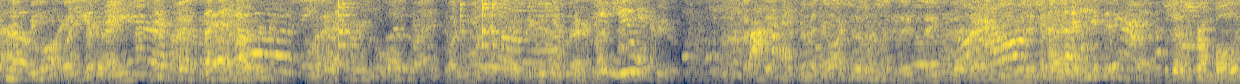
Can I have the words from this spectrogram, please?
Oh. Looks like baby food. And it tastes the same. Is that stromboli?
